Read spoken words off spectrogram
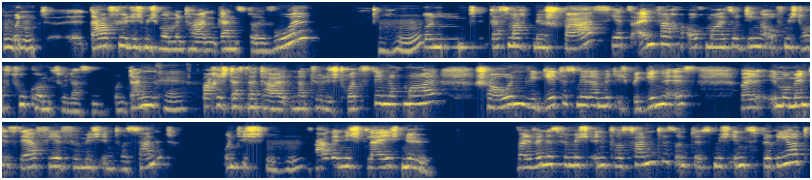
Mhm. Und äh, da fühle ich mich momentan ganz doll wohl. Mhm. Und das macht mir Spaß, jetzt einfach auch mal so Dinge auf mich drauf zukommen zu lassen. Und dann Okay. mache ich das nat- natürlich trotzdem nochmal, schauen, wie geht es mir damit. Ich beginne es, weil im Moment ist sehr viel für mich interessant und ich Mhm. sage nicht gleich nö. Weil wenn es für mich interessant ist und es mich inspiriert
